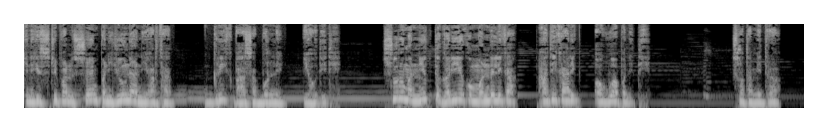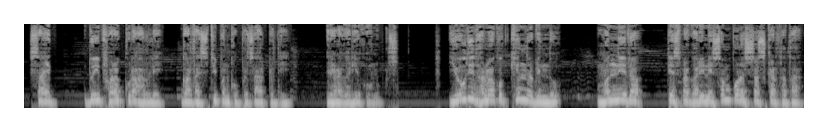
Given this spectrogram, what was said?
किनकि स्टिफन स्वयं पनि युनानी अर्थात् ग्रिक भाषा बोल्ने यहुदी थिए। सुरुमा नियुक्त गरिएको मण्डलीका आधिकारिक अगुवा पनि थिए। श्रोता मित्र सायद दुई फरक कुराहरूले गर्दा स्टिफनको प्रचारप्रति घृणा गरिएको हुनुपर्छ। यहुदी धर्मको केन्द्रबिन्दु मन्दिर र त्यसमा गरिने सम्पूर्ण संस्कार तथा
